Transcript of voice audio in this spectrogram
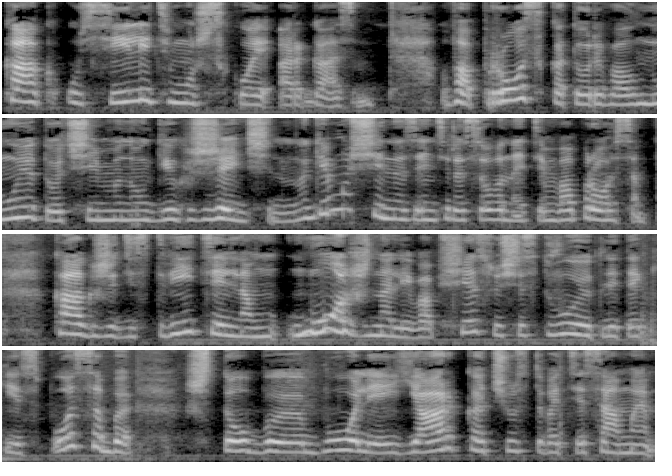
Как усилить мужской оргазм? Вопрос, который волнует очень многих женщин. Многие мужчины заинтересованы этим вопросом. Как же действительно, можно ли вообще, существуют ли такие способы, чтобы более ярко чувствовать те самые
